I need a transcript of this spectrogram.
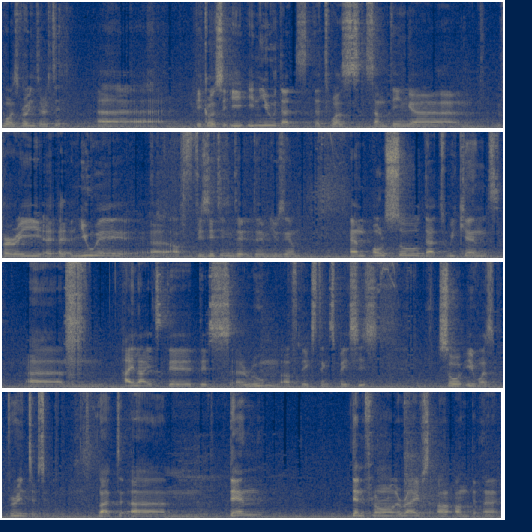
he was very interested. Uh, because he, he, knew that that was something uh, very a, a, new way uh, of visiting the, the, museum, and also that we can um, highlight the, this room of the extinct species. So it was very interesting. But um, then, then Florent arrives on the,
